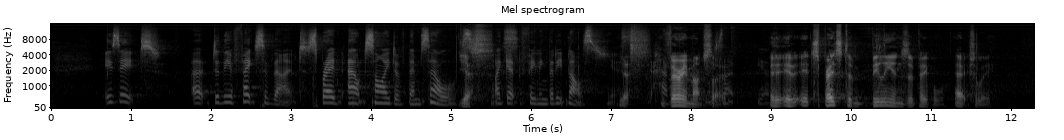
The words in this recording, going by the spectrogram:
is it uh, do the effects of that spread outside of themselves? Yes. I get the feeling that it does. Yes, yes. very much so. That, yeah. it, it, spreads to billions of people, actually.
